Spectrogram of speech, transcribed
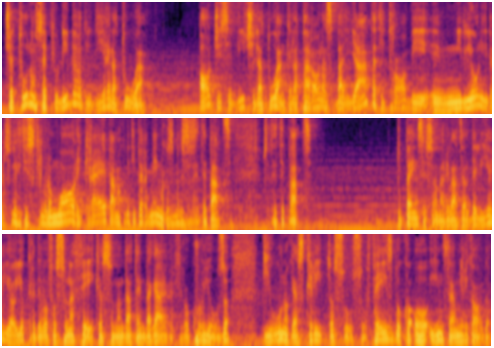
Cioè tu non sei più libero di dire la tua. Oggi se dici la tua, anche la parola sbagliata, ti trovi eh, milioni di persone che ti scrivono muori, crepa, ma come ti permetti? Ma cosa siete pazzi? Cioè, siete pazzi tu pensi siamo arrivati al delirio, io credevo fosse una fake, sono andata a indagare perché ero curioso di uno che ha scritto su, su Facebook o Instagram, mi ricordo,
